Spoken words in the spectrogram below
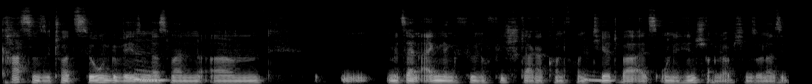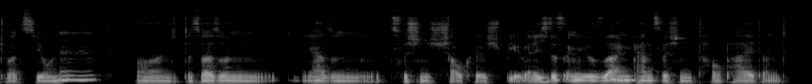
krassen Situation gewesen, Mhm. dass man ähm, mit seinen eigenen Gefühlen noch viel stärker konfrontiert war als ohnehin schon, glaube ich, in so einer Situation. Mhm. Und das war so ein, ja, so ein Zwischenschaukelspiel, wenn ich das irgendwie so sagen Mhm. kann, zwischen Taubheit und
